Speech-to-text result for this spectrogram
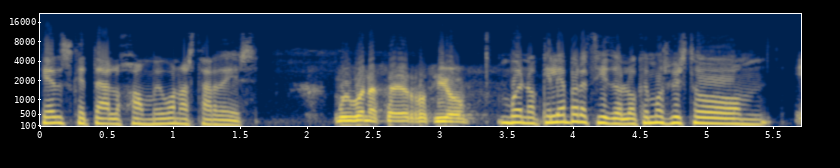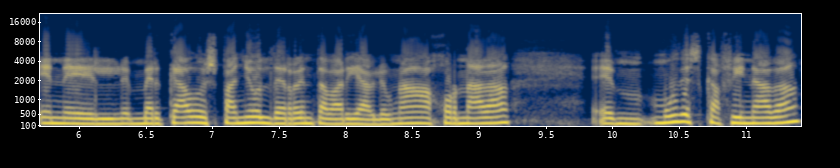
¿Qué tal, Juan? Muy buenas tardes. Muy buenas tardes, Rocío. Bueno, ¿qué le ha parecido lo que hemos visto en el mercado español de renta variable? Una jornada eh, muy descafinada,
